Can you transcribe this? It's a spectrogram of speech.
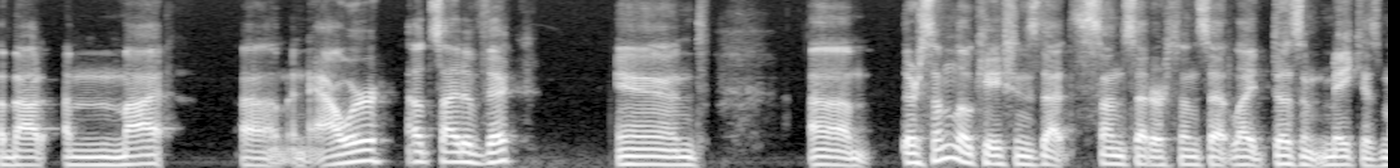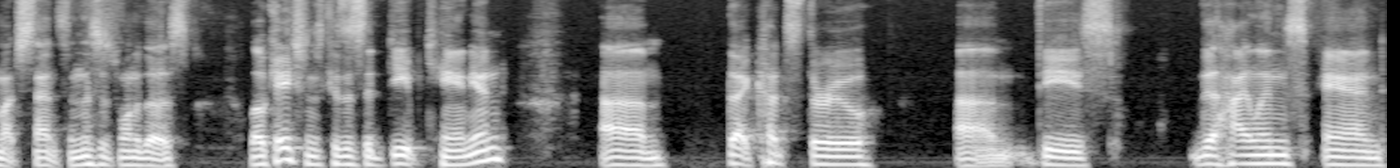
about a mi- um, an hour outside of Vik, and um, there's some locations that sunset or sunset light doesn't make as much sense, and this is one of those locations because it's a deep canyon um, that cuts through um, these the highlands, and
